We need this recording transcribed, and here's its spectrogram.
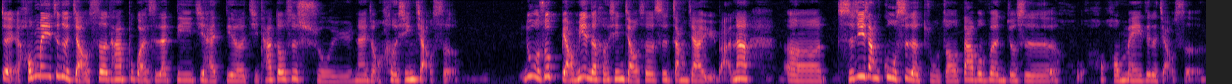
对，红梅这个角色，她不管是在第一季还是第二季，她都是属于那种核心角色。如果说表面的核心角色是张家瑜吧，那呃，实际上故事的主轴大部分就是红红梅这个角色。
